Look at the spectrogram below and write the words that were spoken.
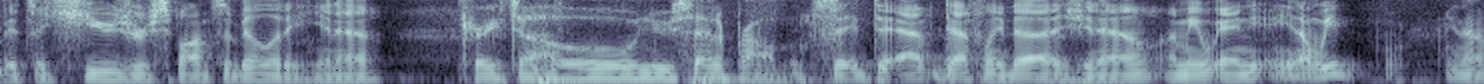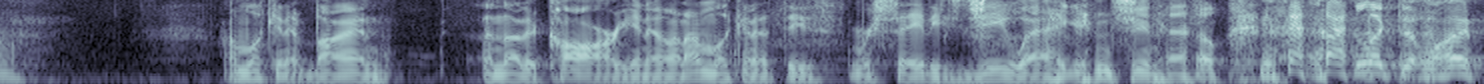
it's a huge responsibility, you know. Creates a whole new set of problems. It definitely does, you know. I mean, and you know, we you know, I'm looking at buying another car, you know, and I'm looking at these Mercedes G wagons, you know. I looked at one,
